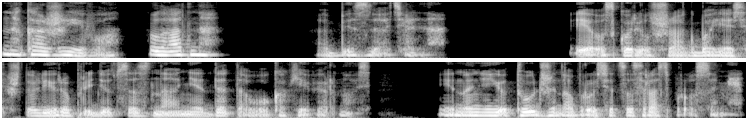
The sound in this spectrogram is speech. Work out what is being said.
«Накажи его, ладно?» «Обязательно». Я ускорил шаг, боясь, что Лира придет в сознание до того, как я вернусь. И на нее тут же набросятся с расспросами.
